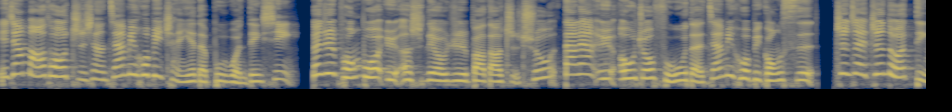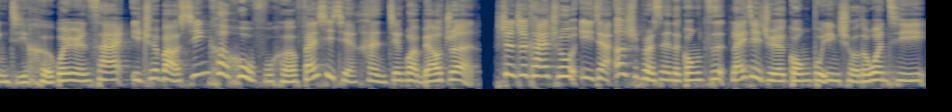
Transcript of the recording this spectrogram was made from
也将矛头指向加密货币产业的不稳定性。根据彭博于二十六日报道指出，大量于欧洲服务的加密货币公司正在争夺顶级合规人才，以确保新客户符合反洗钱和监管标准。甚至开出溢价二十 percent 的工资来解决供不应求的问题。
